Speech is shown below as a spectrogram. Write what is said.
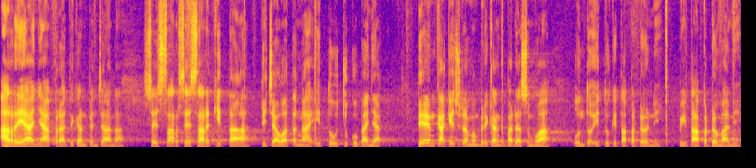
Areanya, perhatikan bencana. Sesar-sesar kita di Jawa Tengah itu cukup banyak. BMKG sudah memberikan kepada semua, untuk itu kita pedoni, kita pedomani.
